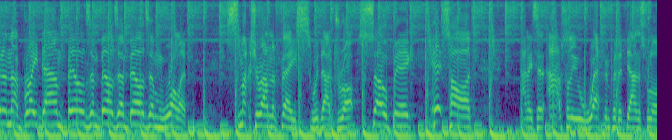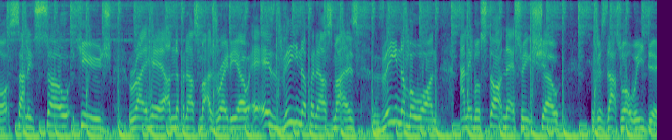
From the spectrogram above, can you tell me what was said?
In on that breakdown, builds and builds and builds and wallop. Smacks around the face with that drop. So big, hits hard, and it's an absolute weapon for the dance floor. Sounding so huge right here on Nothing Else Matters Radio. It is the Nothing Else Matters, the number one, and it will start next week's show because that's what we do.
